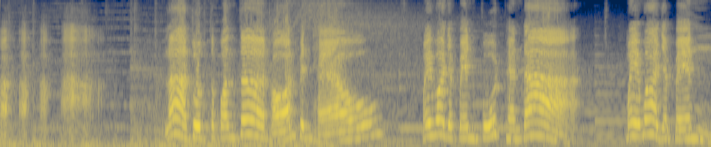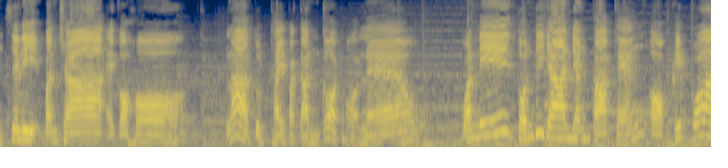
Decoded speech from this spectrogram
ฮ่าฮ่าฮ่า ล่าสุดสปอนเซอร์ถอนเป็นแถว ไม่ว่าจะเป็นฟู้ดแพนด้าไม่ว่าจะเป็นสิริบัญชา แอลกอฮอล์ล่าสุดไทยประกันก็ถอนแล้ว วันนี้สนธิยานยังปากแข็งออกคลิปว่า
